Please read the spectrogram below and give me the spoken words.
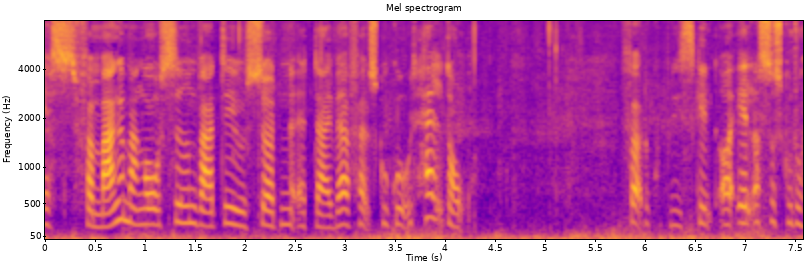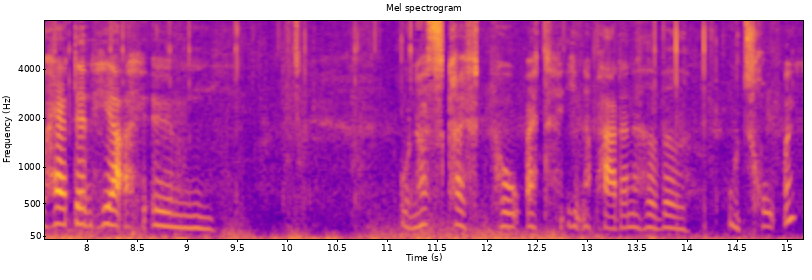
yes, for mange, mange år siden var det jo sådan, at der i hvert fald skulle gå et halvt år, før du kunne blive skilt. Og ellers så skulle du have den her øhm, underskrift på, at en af parterne havde været utro. Ikke?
